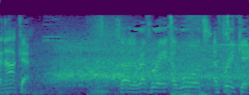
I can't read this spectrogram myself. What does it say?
Tanaka. So the referee awards a free kick.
